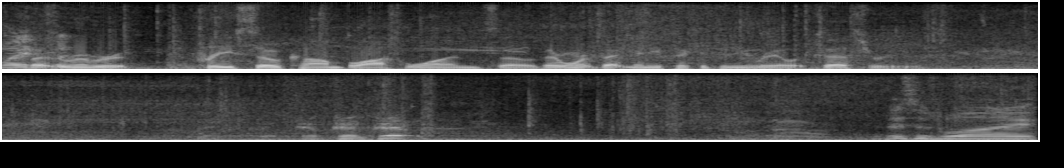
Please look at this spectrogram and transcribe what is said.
Wait, But remember, pre SOCOM Block One, so there weren't that many Picatinny Rail accessories. crap, crap, crap. This is why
